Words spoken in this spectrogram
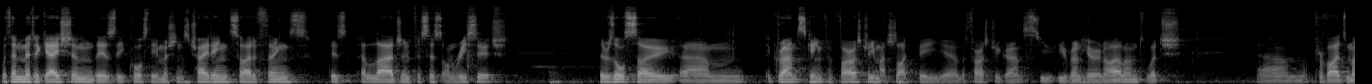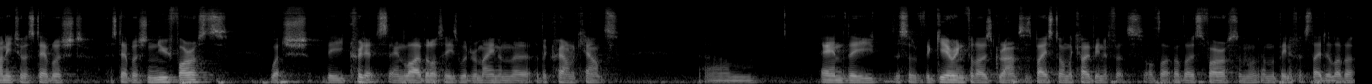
Within mitigation, there's, the, of course, the emissions trading side of things. There's a large emphasis on research. There's also um, a grant scheme for forestry, much like the, uh, the forestry grants you, you, run here in Ireland, which um, provides money to establish, establish new forests, which the credits and liabilities would remain in the, the Crown accounts. Um, and the, the, sort of the gearing for those grants is based on the co-benefits of, of those forests and, and the benefits they deliver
